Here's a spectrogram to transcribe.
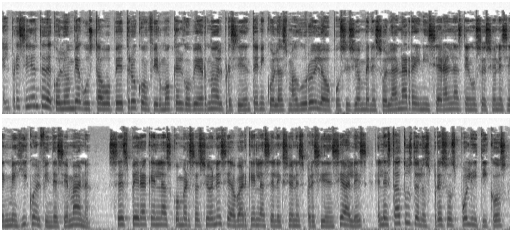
El presidente de Colombia, Gustavo Petro, confirmó que el gobierno del presidente Nicolás Maduro y la oposición venezolana reiniciarán las negociaciones en México el fin de semana. Se espera que en las conversaciones se abarquen las elecciones presidenciales, el estatus de los presos políticos,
